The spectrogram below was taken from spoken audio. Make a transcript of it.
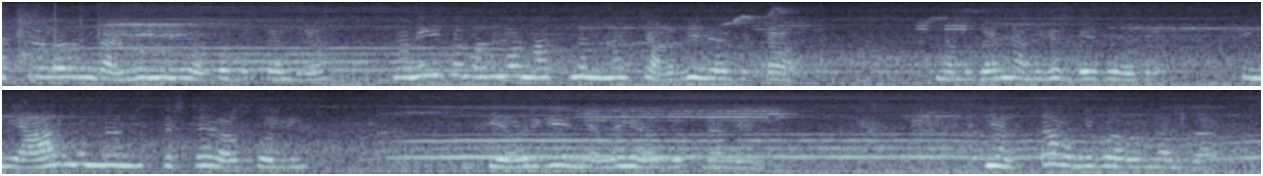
ಎಲ್ಲ ನನ್ನ ಗಂಡ ಮುಂದೆ ಹೇಳ್ಕೊಬೇಕಂದ್ರೆ ನನಗಿಂತ ಮೊದಲು ಮತ್ತೆ ನನ್ನ ಚಳದಿ ಹೇಳ್ಬಿಟ್ಟ. ನನ್ನ ಗಂಡ ನನಗೆ ಬೈದು ಹೋದ್ರೆ. ಇನ್ನು ಯಾರು ಮುಂದೆ ನನ್ನ ಕಷ್ಟ ಹೇಳ್ಕೊಲಿ? ದೇವ್ರಿಗೆ ಇನ್ನೆಲ್ಲ ಹೇಳ್ಬಿಟ್ಟು ನಾನು ಎಂಥ ಅನುಭವ ನನ್ಗೆ ನಂದ.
